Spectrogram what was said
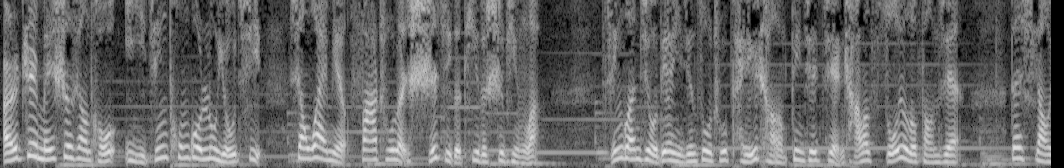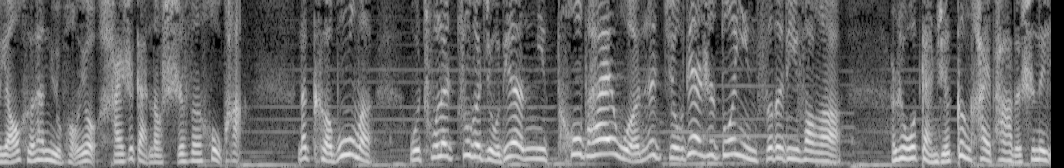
而这枚摄像头已经通过路由器向外面发出了十几个 T 的视频了。尽管酒店已经做出赔偿，并且检查了所有的房间，但小姚和他女朋友还是感到十分后怕。那可不嘛，我出来住个酒店，你偷拍我，那酒店是多隐私的地方啊！而且我感觉更害怕的是那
